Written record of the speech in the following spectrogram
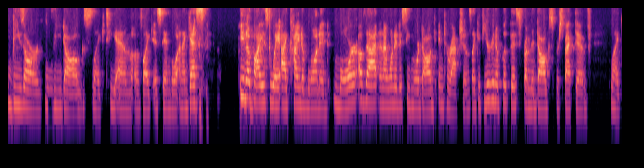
these are the dogs like TM of like Istanbul, and I guess. In a biased way, I kind of wanted more of that, and I wanted to see more dog interactions. Like, if you're going to put this from the dog's perspective, like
